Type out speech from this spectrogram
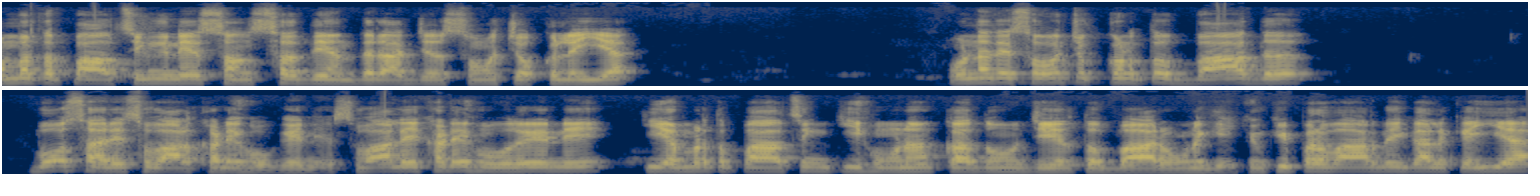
ਅਮਰਤਪਾਲ ਸਿੰਘ ਨੇ ਸੰਸਦ ਦੇ ਅੰਦਰ ਅੱਜ ਸਹੁੰ ਚੁੱਕ ਲਈ ਆ। ਉਹਨਾਂ ਦੇ ਸਹੁੰ ਚੁੱਕਣ ਤੋਂ ਬਾਅਦ ਬਹੁਤ ਸਾਰੇ ਸਵਾਲ ਖੜੇ ਹੋ ਗਏ ਨੇ। ਸਵਾਲ ਇਹ ਖੜੇ ਹੋ ਰਹੇ ਨੇ ਕਿ ਅਮਰਤਪਾਲ ਸਿੰਘ ਕੀ ਹੁਣ ਕਦੋਂ ਜੇਲ੍ਹ ਤੋਂ ਬਾਹਰ ਆਉਣਗੇ? ਕਿਉਂਕਿ ਪਰਿਵਾਰ ਨੇ ਗੱਲ ਕਹੀ ਆ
